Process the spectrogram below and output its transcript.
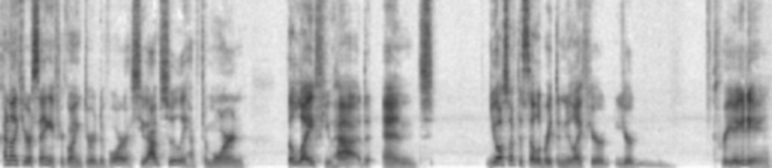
kind of like you were saying, if you're going through a divorce, you absolutely have to mourn the life you had, and you also have to celebrate the new life you're you're creating.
